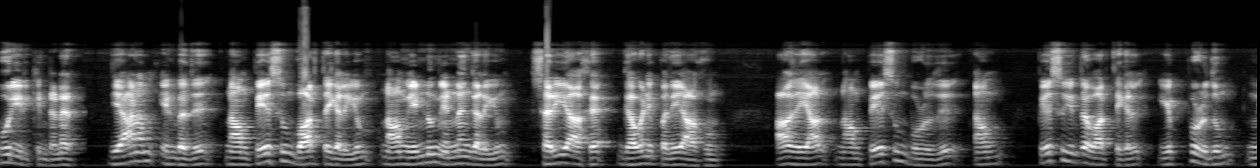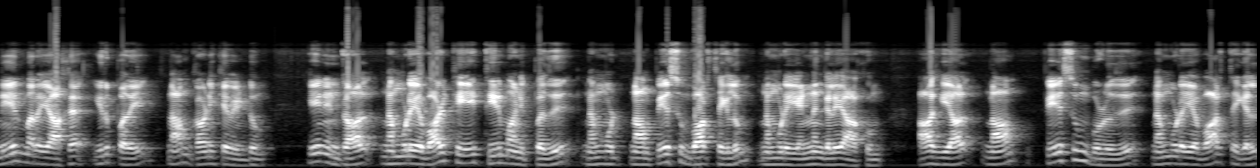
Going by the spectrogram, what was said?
கூறியிருக்கின்றனர். தியானம் என்பது நாம் பேசும் வார்த்தைகளையும் நாம் எண்ணும் எண்ணங்களையும் சரியாக கவனிப்பதே ஆகும். ஆகையால் நாம் பேசும் பொழுது நாம் பேசுகின்ற வார்த்தைகள் எப்பொழுதும் நேர்மறையாக இருப்பதை நாம் கவனிக்க வேண்டும். ஏனென்றால் நம்முடைய வாழ்க்கையை தீர்மானிப்பது நம்மு நாம் பேசும் வார்த்தைகளும் நம்முடைய எண்ணங்களே ஆகும். ஆகையால் நாம் பேசும் பொழுது நம்முடைய வார்த்தைகள்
